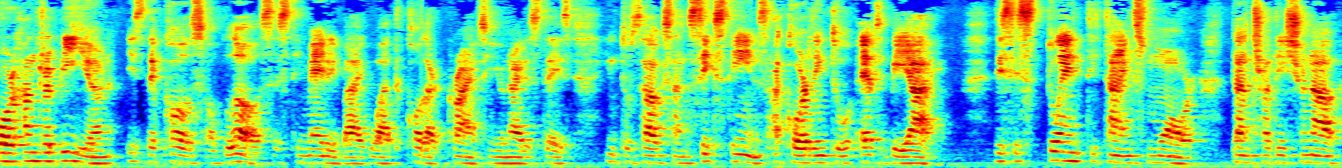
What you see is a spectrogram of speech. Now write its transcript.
400 billion is the cost of loss estimated by white collar crimes in United States in 2016 according to FBI. This is 20 times more than traditional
